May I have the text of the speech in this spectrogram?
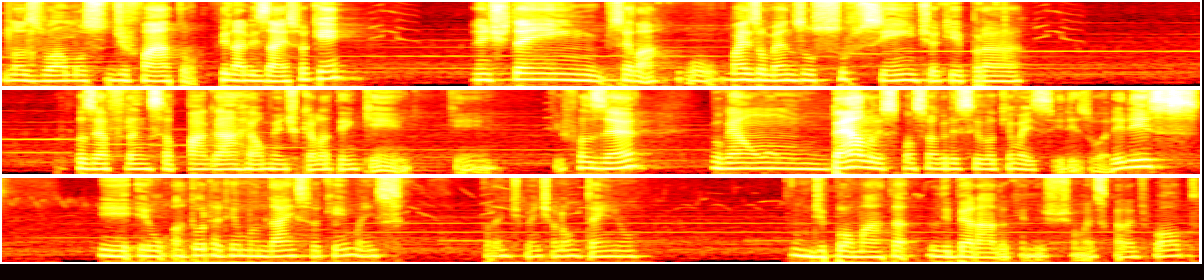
nós vamos, de fato, finalizar isso aqui. A gente tem, sei lá, mais ou menos o suficiente aqui pra fazer a França pagar realmente o que ela tem que, que, que fazer. Vou ganhar um belo expansão agressiva aqui, mas it is what it is. E eu adoraria mandar isso aqui, mas aparentemente eu não tenho um diplomata liberado aqui. Deixa eu chamar esse cara de volta.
